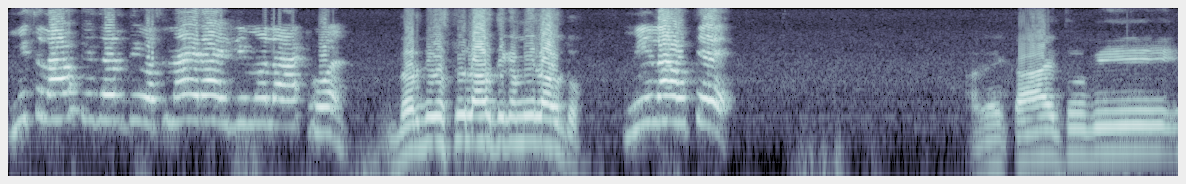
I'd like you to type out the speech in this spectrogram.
मीच लावते दर दिवस नाही राहिली मला आठवण. दर दिवस तू लावते का मी लावतो? मी लावते. अरे काय तू बी?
